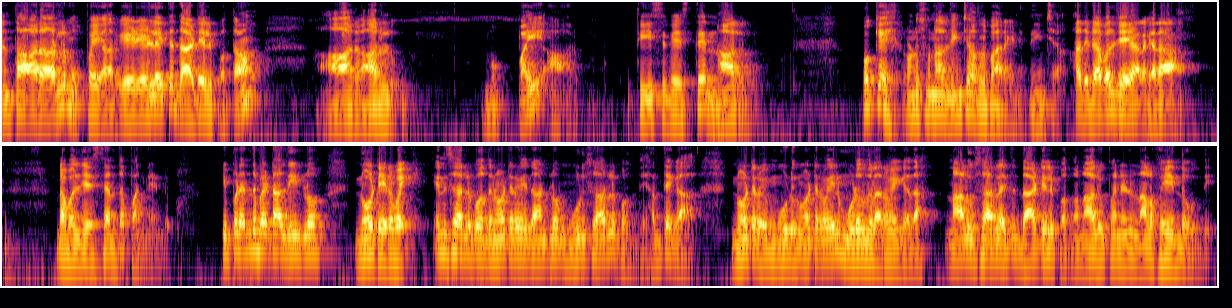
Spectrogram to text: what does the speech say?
ఎంత? ఆరు ఆరులు ముప్పై ఆరు. ఏడేళ్ళు అయితే దాటి వెళ్ళిపోతాం. ఆరు ఆరులు. ముప్పై ఆరు. తీసివేస్తే నాలుగు. ఓకే రెండు సున్నాలు దించి వదిలి బారాయండి దించా. అది డబల్ చేయాలి కదా. డబల్ చేస్తే ఎంత? పన్నెండు. ఇప్పుడు ఎంత పెట్టాలి దీంట్లో? నూట ఇరవై. ఎన్నిసార్లు పోద్ది? నూట ఇరవై దాంట్లో మూడు సార్లు పోద్ది. అంతేగా. నూట ఇరవై మూడు నూట ఇరవైలు మూడు వందల అరవై కదా. నాలుగు సార్లు అయితే దాటి వెళ్ళిపోతాం. నాలుగు పన్నెండు నలభై ఎనిమిది అవుద్ది.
